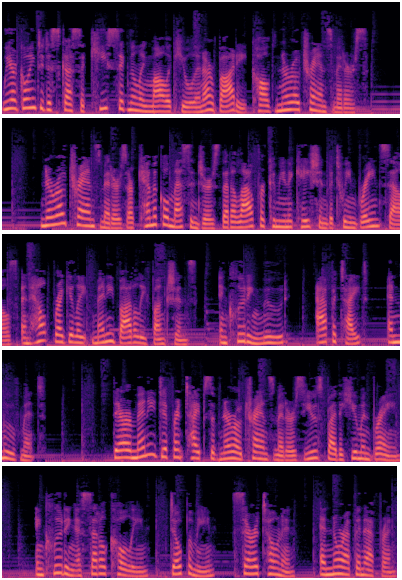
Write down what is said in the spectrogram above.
we are going to discuss a key signaling molecule in our body called neurotransmitters. Neurotransmitters are chemical messengers that allow for communication between brain cells and help regulate many bodily functions, including mood, appetite, and movement. There are many different types of neurotransmitters used by the human brain, including acetylcholine, dopamine, serotonin, and norepinephrine.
